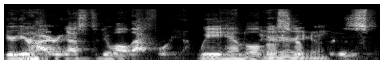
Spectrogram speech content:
You're, you're hiring us to do all that for you. We handle all those there services.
